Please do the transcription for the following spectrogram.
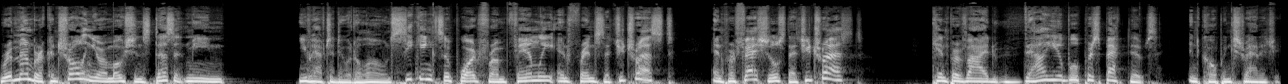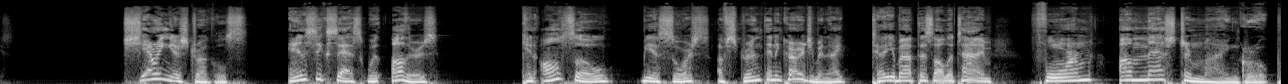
Remember, controlling your emotions doesn't mean you have to do it alone. Seeking support from family and friends that you trust and professionals that you trust can provide valuable perspectives and coping strategies. Sharing your struggles and success with others can also be a source of strength and encouragement. I tell you about this all the time. Form a mastermind group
